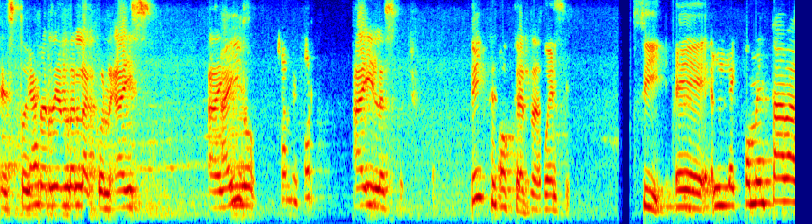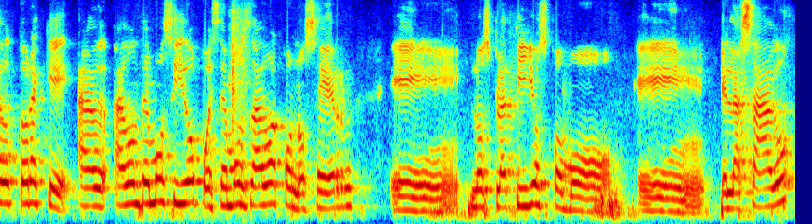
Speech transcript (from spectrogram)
estoy perdiendo la conexión. Ahí, ahí, ahí mejor. Ahí la escucho. Sí, pues sí, eh, le comentaba, doctora, que a, donde hemos ido, pues hemos dado a conocer eh, los platillos como eh, el asado,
